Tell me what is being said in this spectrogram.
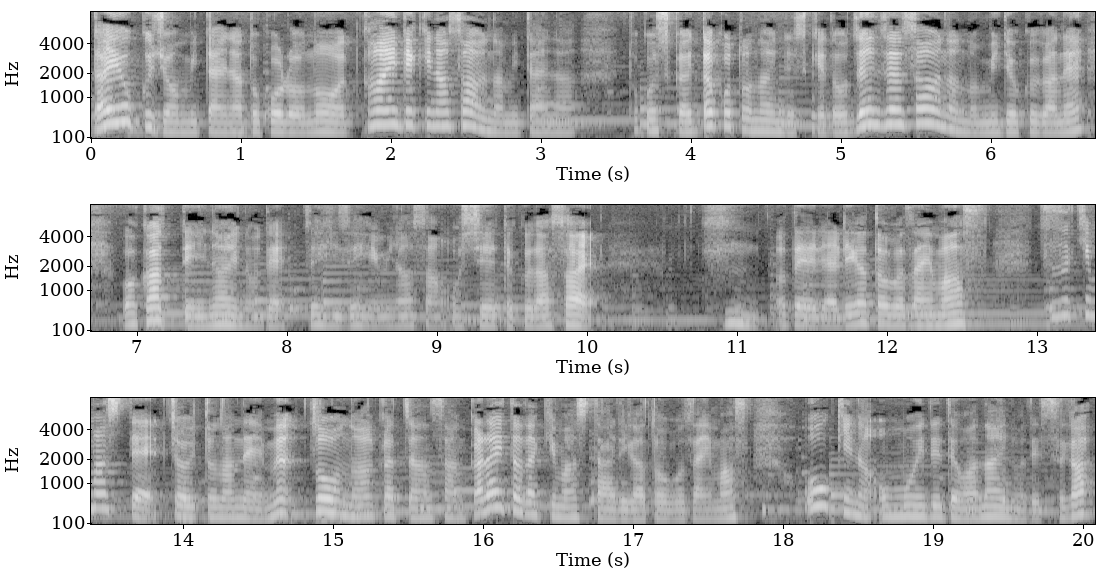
大浴場みたいなところの簡易的なサウナみたいなとこしか行ったことないんですけど全然サウナの魅力がね分かっていないのでぜひぜひ皆さん教えてください。お便りありがとうございます。続きましてちょいとなネームゾウの赤ちゃんさんからいただきました。ありがとうございます。大きな思い出ではないのですが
